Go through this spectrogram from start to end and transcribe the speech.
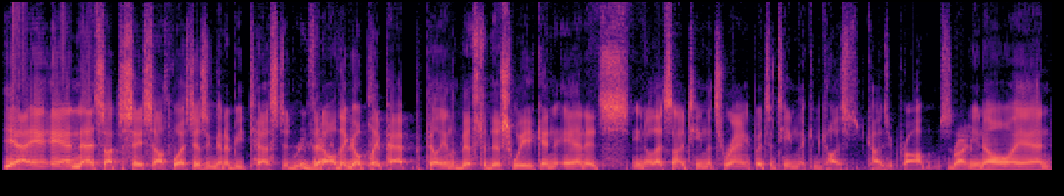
Yeah, and, and that's not to say Southwest isn't going to be tested at all. They go play Pat Papillion La Vista this week, and, and it's you know that's not a team that's ranked, but it's a team that can cause cause you problems. Right. You know, and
